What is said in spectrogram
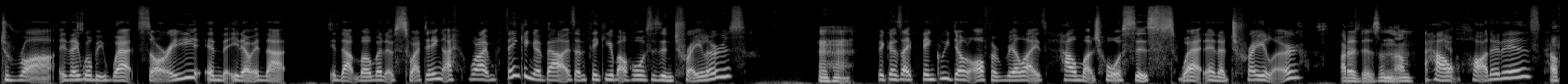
dry, they will be wet. Sorry, in the, you know in that in that moment of sweating. I, what I'm thinking about is I'm thinking about horses in trailers. Mm-hmm. Because I think we don't often realize how much horses sweat in a trailer. Hot it is in them. How yeah. hot it is. Oh.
